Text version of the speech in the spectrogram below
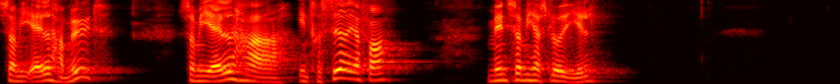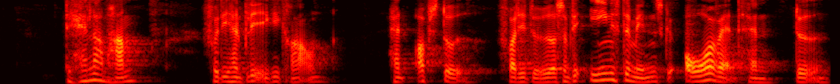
som I alle har mødt, som I alle har interesseret jer for, men som I har slået ihjel. Det handler om ham, fordi han blev ikke i graven. Han opstod fra de døde, og som det eneste menneske overvandt han døden.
